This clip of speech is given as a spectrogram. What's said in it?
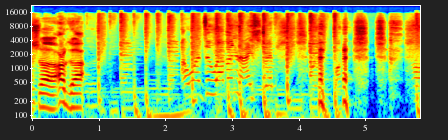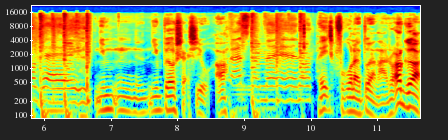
说二哥，你你你不要闪现我啊！哎，这扶过来对哪说二哥，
